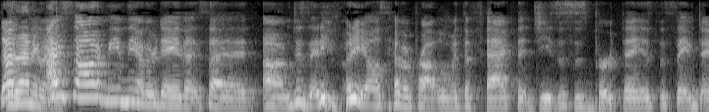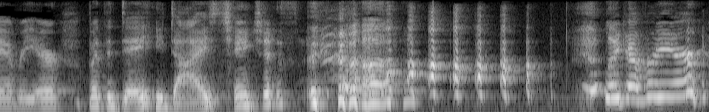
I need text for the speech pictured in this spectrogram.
But anyway, I saw a meme the other day that said, um, "Does anybody else have a problem with the fact that Jesus' birthday is the same day every year, but the day he dies changes, like every year?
